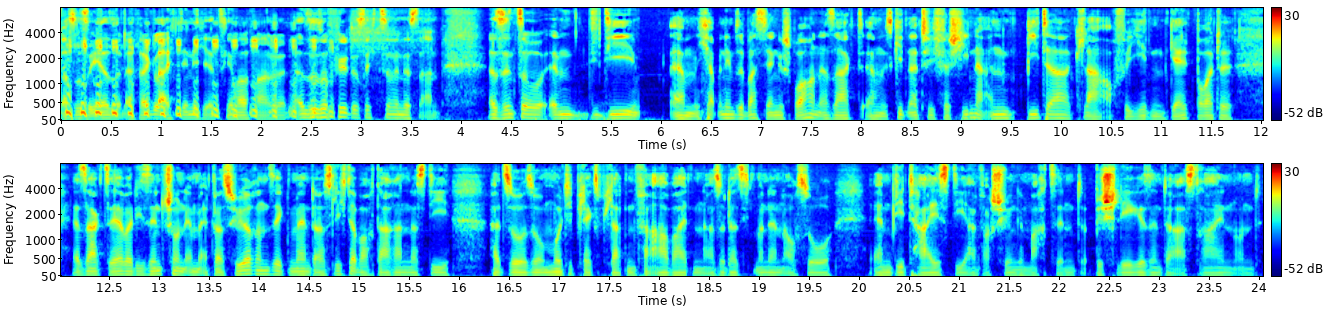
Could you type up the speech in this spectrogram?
Das ist eher so der Vergleich, den ich jetzt hier mal fahren würde. Also so fühlt es sich zumindest an. Das sind so ähm, die, die ähm, ich habe mit dem Sebastian gesprochen, er sagt, ähm, es gibt natürlich verschiedene Anbieter, klar, auch für jeden Geldbeutel. Er sagt selber, die sind schon im etwas höheren Segment, das liegt aber auch daran, dass die halt so, so Multiplex-Platten verarbeiten. Also da sieht man dann auch so ähm, Details, die einfach schön gemacht sind. Beschläge sind da erst rein und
